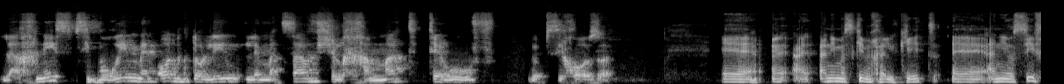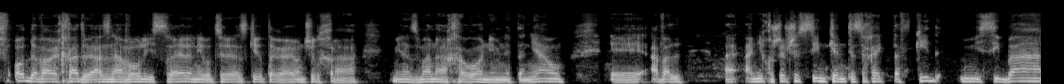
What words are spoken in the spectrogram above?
להכניס ציבורים מאוד גדולים למצב של חמת טירוף ופסיכוזה. אה, אה, אני מסכים חלקית. אה, אני אוסיף עוד דבר אחד ואז נעבור לישראל. אני רוצה להזכיר את הרעיון שלך מן הזמן האחרון עם נתניהו, אבל אני חושב שסין כן תשחק תפקיד מסיבה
